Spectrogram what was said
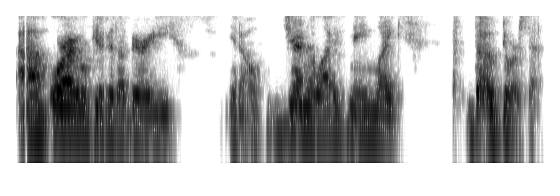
Um, or I will give it a very, you know, generalized name like the outdoor set.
